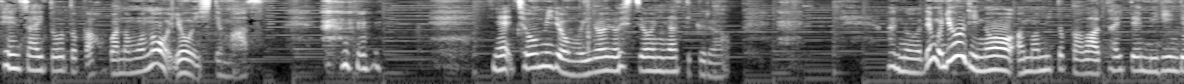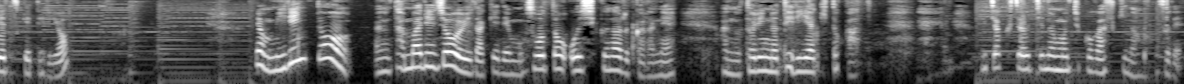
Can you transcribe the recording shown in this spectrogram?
天才糖とか他のものを用意してます。ね、調味料もいろいろ必要になってくるの。あの、でも料理の甘みとかは大抵みりんでつけてるよ。でもみりんと、あの、たまり醤油だけでも相当美味しくなるからね。あの、鶏の照り焼きとか。めちゃくちゃうちのもちこが好きなの、それ。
